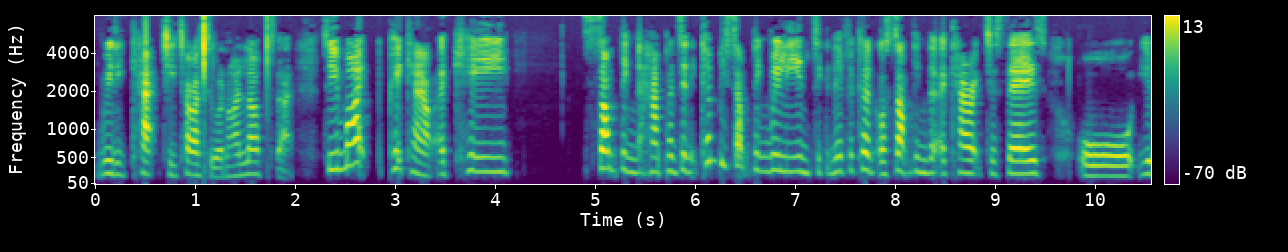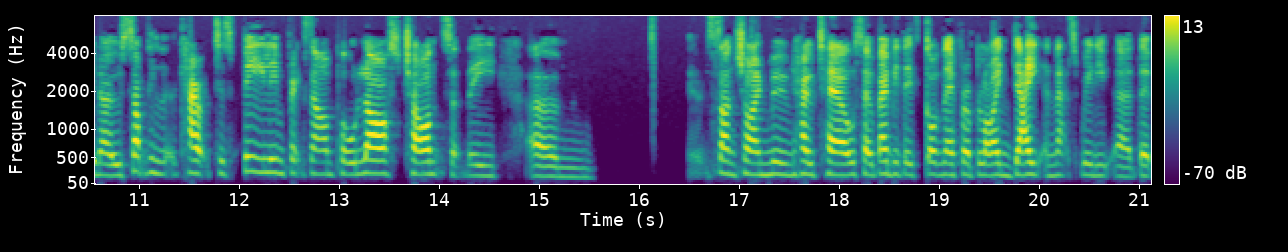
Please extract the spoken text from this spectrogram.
really catchy title and i loved that so you might pick out a key something that happens and it can be something really insignificant or something that a character says or you know something that the character's feeling for example last chance at the um Sunshine Moon Hotel. So maybe they've gone there for a blind date, and that's really uh, the,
